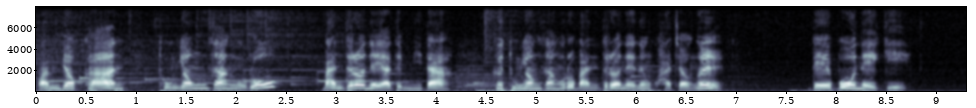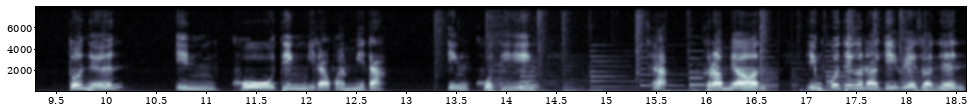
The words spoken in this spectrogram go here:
완벽한 동영상으로 만들어내야 됩니다. 그 동영상으로 만들어내는 과정을 내보내기 또는 인코딩이라고 합니다. 인코딩. 자, 그러면 인코딩을 하기 위해서는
